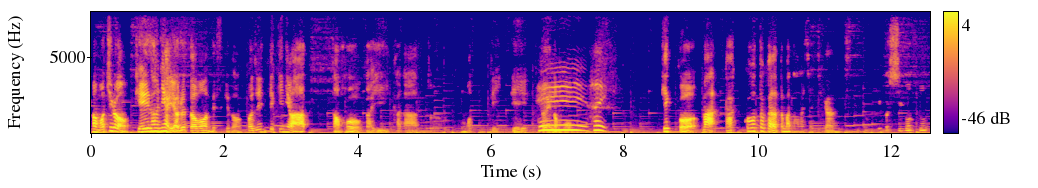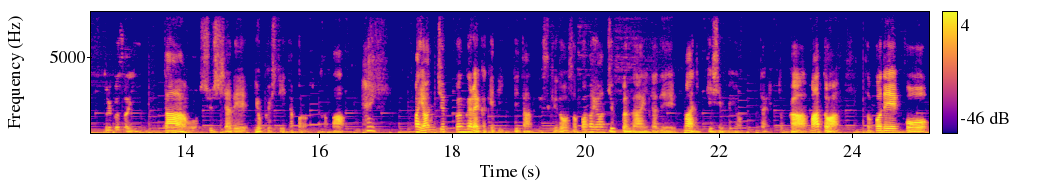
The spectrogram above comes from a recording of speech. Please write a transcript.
まあもちろん程度にはよると思うんですけど個人的にはあった方がいいかなと思っていてというのも、はい、結構まあ学校とかだとまた話は違うんですけど結構仕事それこそインターンを出社でよくしていた頃とかは、はいまあ、40分ぐらいかけて行ってたんですけど、そこの40分の間で、まあ、日経新聞読んだりとか、まあ、あとは、そこで、こ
